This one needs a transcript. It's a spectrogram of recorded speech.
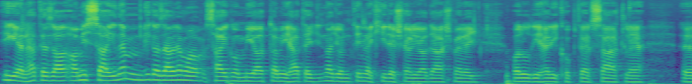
Igen, hát ez a, a Miss Saigon, nem igazából nem a Saigon miatt, ami hát egy nagyon tényleg híres előadás, mert egy valódi helikopter szállt le ö,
